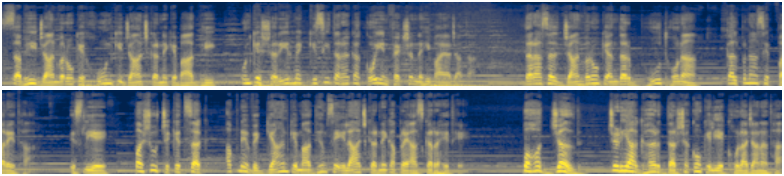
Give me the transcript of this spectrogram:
सभी जानवरों के खून की जाँच करने के बाद भी उनके शरीर में किसी तरह का कोई इन्फेक्शन नहीं पाया जाता। दरअसल जानवरों के अंदर भूत होना कल्पना से परे था, इसलिए पशु चिकित्सक अपने विज्ञान के माध्यम से इलाज करने का प्रयास कर रहे थे। बहुत जल्द चिड़ियाघर दर्शकों के लिए खोला जाना था,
